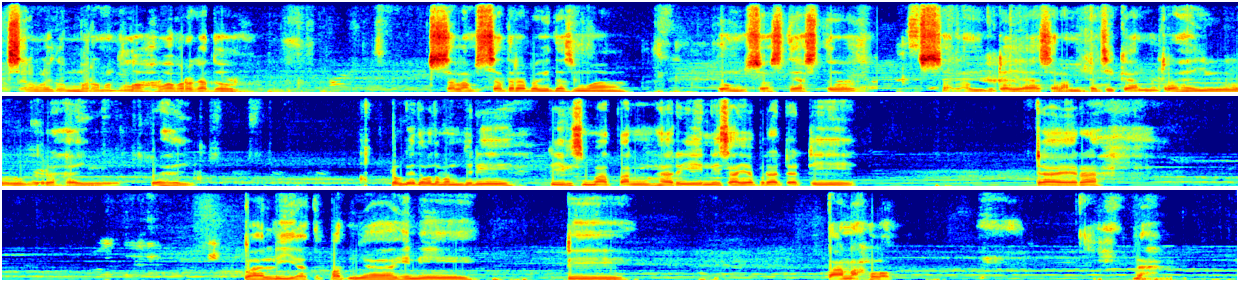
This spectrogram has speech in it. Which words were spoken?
Assalamualaikum warahmatullahi wabarakatuh. Salam sejahtera bagi kita semua. Om Swastiastu. Salam budaya, salam kebajikan, rahayu, rahayu, rahayu. Oke teman-teman, jadi di kesempatan hari ini saya berada di daerah Bali ya, tepatnya ini di Tanah Lot. Nah,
